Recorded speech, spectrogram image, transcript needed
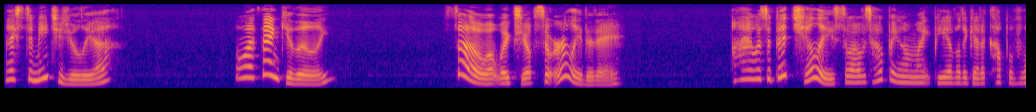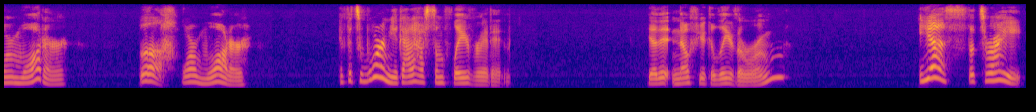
Nice to meet you, Julia. Oh, Why, thank you, Lily. So, what wakes you up so early today? I was a bit chilly, so I was hoping I might be able to get a cup of warm water. Ugh, warm water. If it's warm, you gotta have some flavor in it. You didn't know if you could leave the room? Yes, that's right.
